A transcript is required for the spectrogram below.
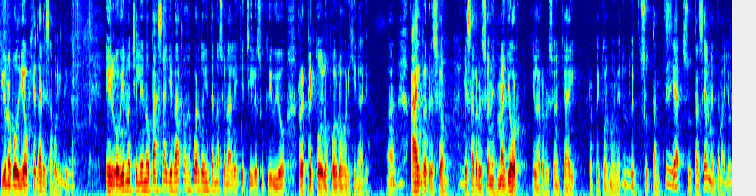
Y uno podría objetar esa política. El gobierno chileno pasa a llevar los acuerdos internacionales que Chile suscribió respecto de los pueblos originarios. ¿ah? Hay represión. Esa represión es mayor que la represión que hay respecto al movimiento mm. sustancialmente mayor.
